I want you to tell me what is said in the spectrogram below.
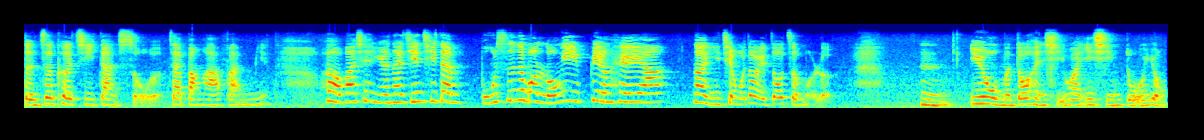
等这颗鸡蛋熟了再帮它翻面。后来我发现原来煎鸡蛋不是那么容易变黑呀，那以前我到底都怎么了？嗯，因为我们都很喜欢一心多用，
